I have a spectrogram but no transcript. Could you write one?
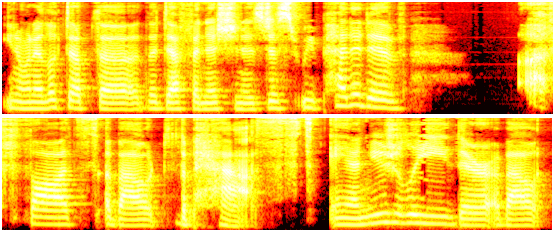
you know, when I looked up the, the definition, is just repetitive uh, thoughts about the past. And usually they're about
